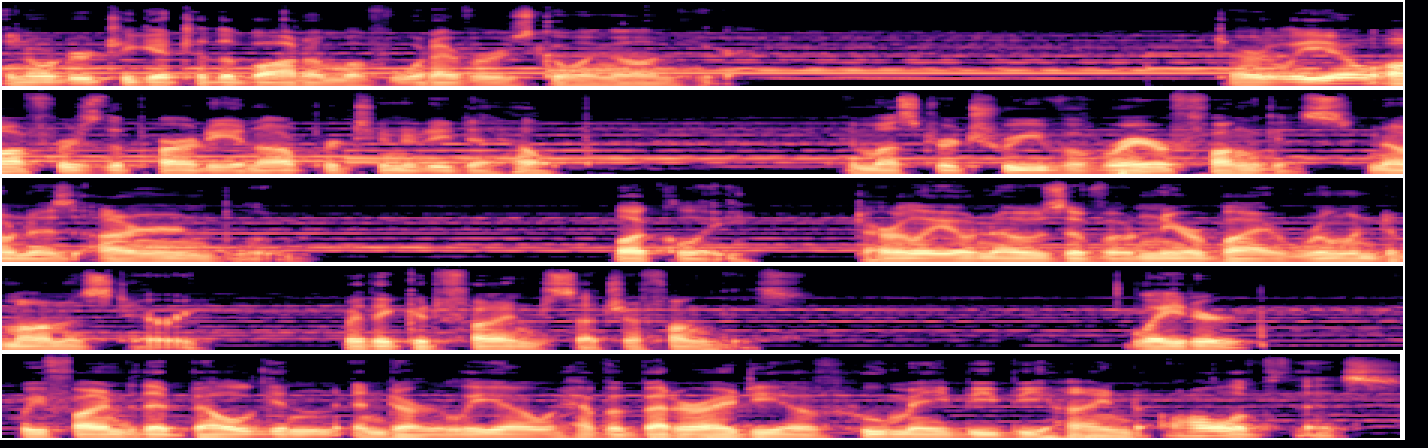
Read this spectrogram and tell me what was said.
in order to get to the bottom of whatever is going on here. Darleo offers the party an opportunity to help. They must retrieve a rare fungus known as Ironbloom. Luckily, Darleo knows of a nearby ruined monastery where they could find such a fungus. Later, we find that Belgin and Darleo have a better idea of who may be behind all of this,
